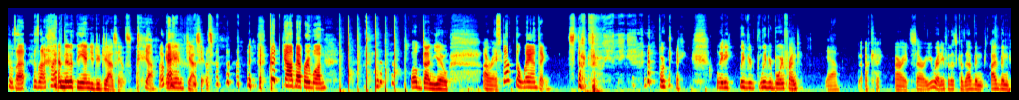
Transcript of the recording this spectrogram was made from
Is that is that correct? and then at the end you do jazz hands yeah. Okay. and jazz hands. Good job, everyone. well done, you. All right, Stuck the landing. stuck the landing. okay, lady, leave your leave your boyfriend. Yeah. Okay. All right, Sarah, you ready for this? Because I've been I've been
